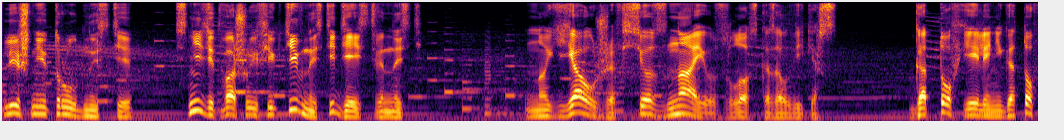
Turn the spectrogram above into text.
лишние трудности, снизит вашу эффективность и действенность». «Но я уже все знаю», — зло сказал Викерс. «Готов я или не готов,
